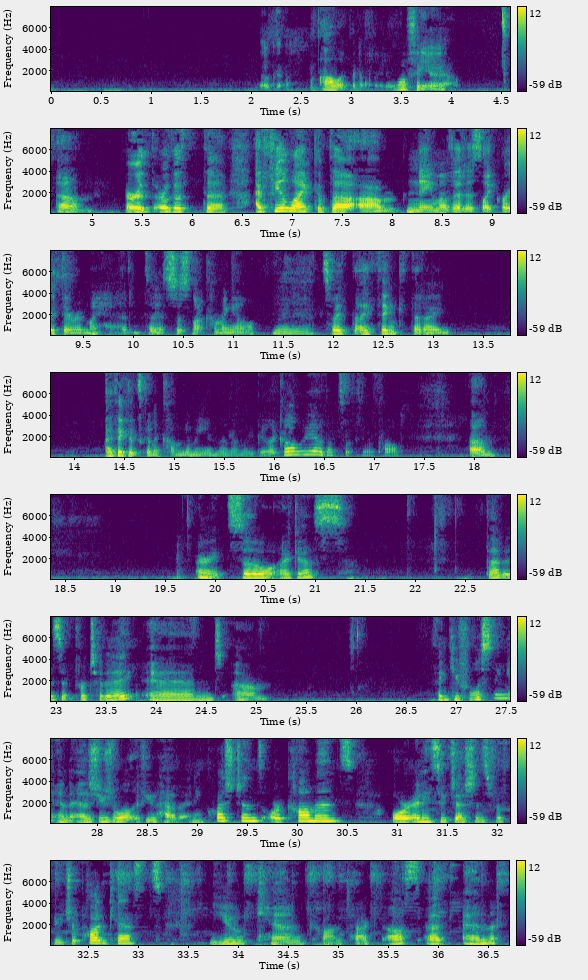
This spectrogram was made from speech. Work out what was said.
Okay. I'll look it up later. We'll figure Yeah. it out. Um, or or the the I feel like the um, name of it is like right there in my head, and it's just not coming out. Mm. So I, I think that I, I think it's going to come to me, and then I'm going to be like, oh yeah, that's what they were called. Um, all right, so I guess that is it for today, and um, thank you for listening. And as usual, if you have any questions or comments or any suggestions for future podcasts, you can contact us at NLESRE,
